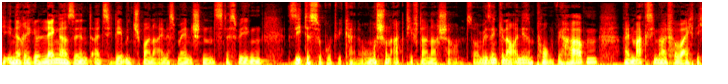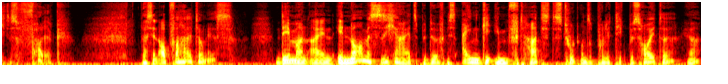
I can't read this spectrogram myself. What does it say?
die in der Regel länger sind als die Lebensspanne eines Menschen. Deswegen sieht es so gut wie keiner. Man muss schon aktiv danach schauen. So, wir sind genau an diesem Punkt. Wir haben ein maximal verweichlichtes Volk, das in Opferhaltung ist, dem man ein enormes Sicherheitsbedürfnis eingeimpft hat. Das tut unsere Politik bis heute. Ja,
